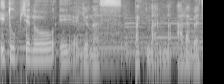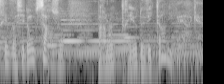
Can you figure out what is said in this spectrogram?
est au piano et Jonas Pacman à la batterie. Voici donc Sarzo par le trio de Victor Nyberg.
